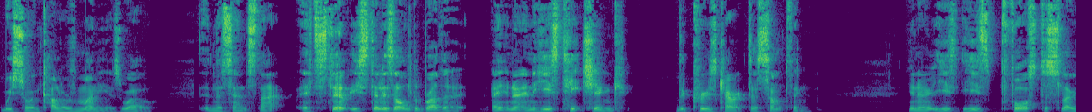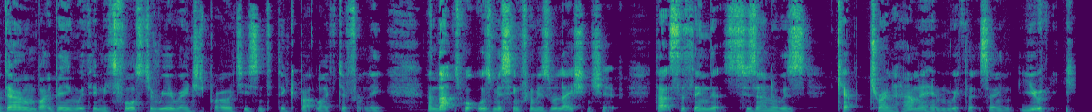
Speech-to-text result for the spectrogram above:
we saw in Color of Money as well. In the sense that it's still he's still his older brother, you know, and he's teaching the Cruise character something. You know, he's he's forced to slow down by being with him. He's forced to rearrange his priorities and to think about life differently. And that's what was missing from his relationship. That's the thing that Susanna was kept trying to hammer him with, that saying you.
